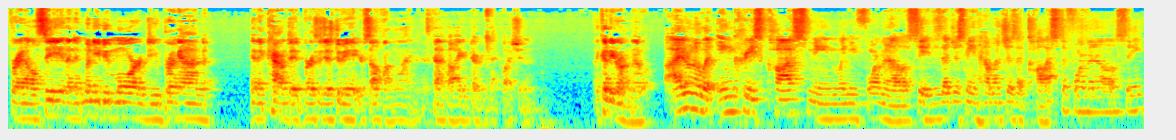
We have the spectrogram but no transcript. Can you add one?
for an LLC, and then when you do more, do you bring on an accountant versus just doing it yourself online? That's kind of how I interpret that question. I could be wrong though. I don't know what increased costs mean when you form an LLC. Does that just mean how much does it cost to form an LLC?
